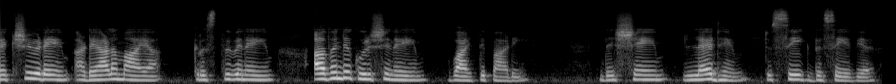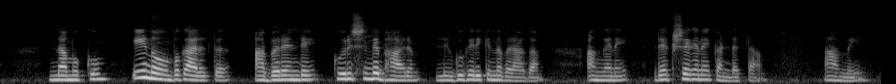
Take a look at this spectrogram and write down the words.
രക്ഷയുടെയും അടയാളമായ ക്രിസ്തുവിനെയും അവന്റെ കുരിശിനെയും വാഴ്ത്തിപ്പാടി. The shame led him to seek the saviour നമുക്കും ഈ നോമ്പുകാലത്ത് അപരന്റെ കുരിശിന്റെ ഭാരം ലഘൂകരിക്കുന്നവരാകാം. അങ്ങനെ രക്ഷകനെ കണ്ടെത്താം. ആമേൻ.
